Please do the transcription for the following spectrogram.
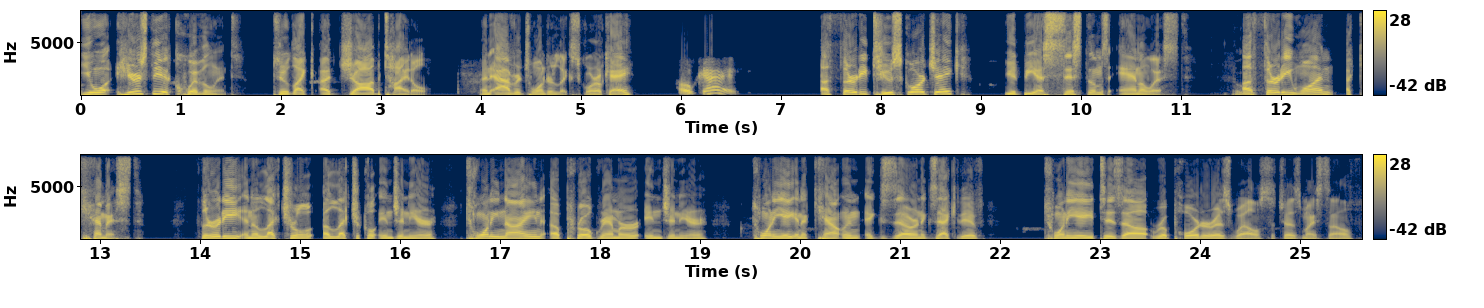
You want here's the equivalent to like a job title, an average Wonderlic score. Okay, Okay. a 32 score, Jake, you'd be a systems analyst. A 31, a chemist. 30, an electrical electrical engineer. 29, a programmer engineer. 28, an accountant ex- or an executive. 28 is a reporter as well, such as myself.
